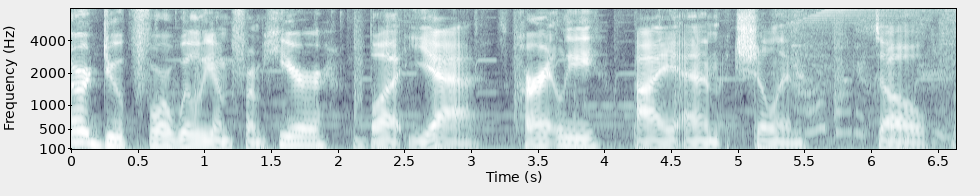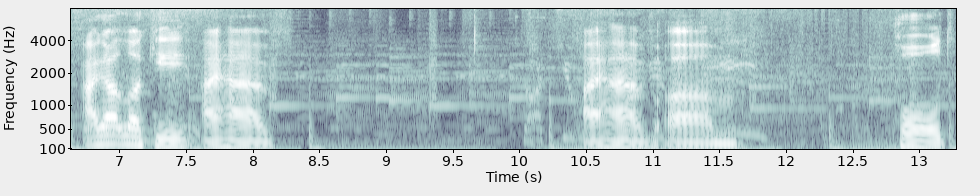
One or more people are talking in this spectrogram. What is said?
third dupe for William from here. But yeah, currently I am chilling. So I got lucky. I have I have um pulled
